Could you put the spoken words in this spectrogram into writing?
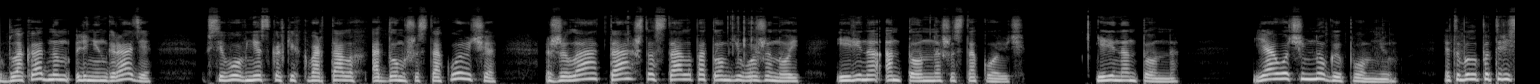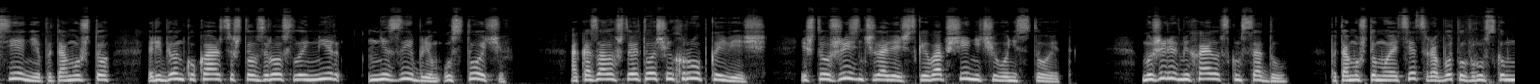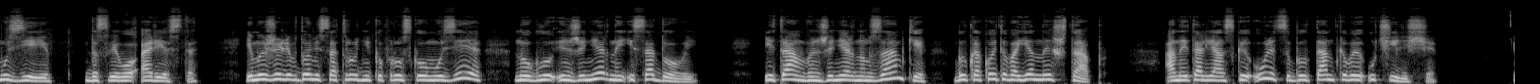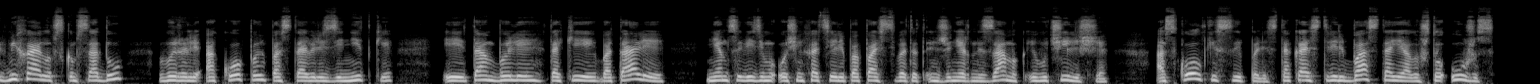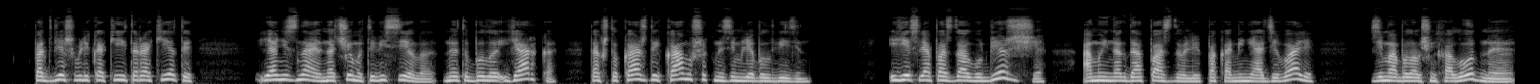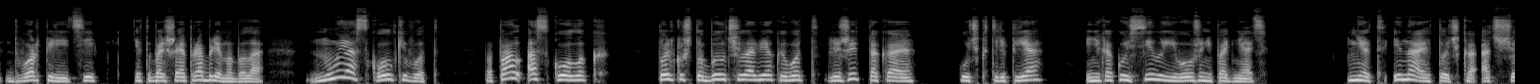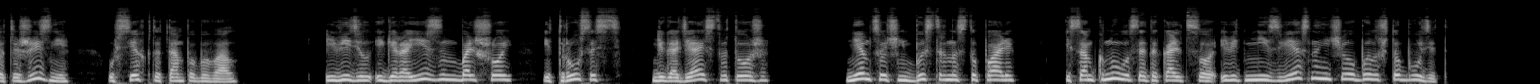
В блокадном Ленинграде, всего в нескольких кварталах от дома Шостаковича, жила та, что стала потом его женой, Ирина Антонна Шостакович. Ирина Антонна. Я очень многое помню. Это было потрясение, потому что ребенку кажется, что взрослый мир незыблем, устойчив. Оказалось, что это очень хрупкая вещь, и что жизнь человеческая вообще ничего не стоит. Мы жили в Михайловском саду, потому что мой отец работал в Русском музее до своего ареста, и мы жили в доме сотрудников Русского музея на углу Инженерной и Садовой. И там, в инженерном замке, был какой-то военный штаб, а на Итальянской улице был танковое училище. В Михайловском саду вырыли окопы, поставили зенитки, и там были такие баталии, немцы, видимо, очень хотели попасть в этот инженерный замок и в училище. Осколки сыпались, такая стрельба стояла, что ужас. Подвешивали какие-то ракеты. Я не знаю, на чем это висело, но это было ярко, так что каждый камушек на земле был виден. И если опоздал в убежище, а мы иногда опаздывали, пока меня одевали, зима была очень холодная, двор перейти — это большая проблема была. Ну и осколки вот. Попал осколок. Только что был человек, и вот лежит такая кучка тряпья, и никакой силы его уже не поднять. Нет, иная точка отсчета жизни у всех, кто там побывал. И видел и героизм большой, и трусость, негодяйство тоже. Немцы очень быстро наступали, и сомкнулось это кольцо, и ведь неизвестно ничего было, что будет.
